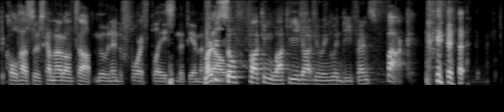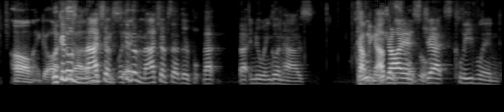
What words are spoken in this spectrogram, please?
the Cold Hustlers come out on top, moving into fourth place in the PMFL. Mark is so fucking lucky he got New England defense. Fuck. Oh my god! Look at those yeah, that makes me matchups. Look at the matchups that they're that that New England has. coming Ooh, up. Giants. Jets, Cleveland.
